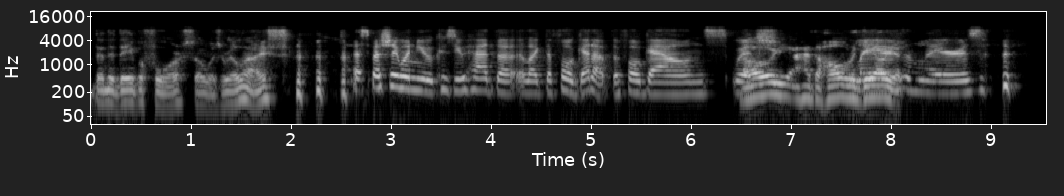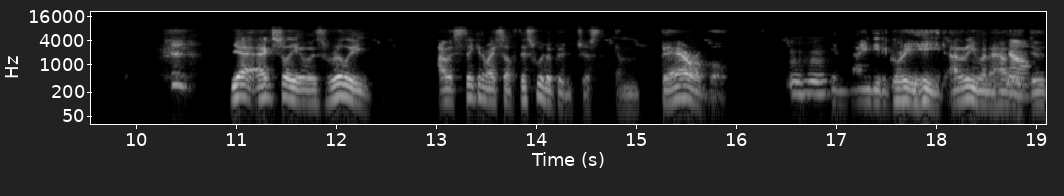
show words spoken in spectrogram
than the day before. So it was real nice. Especially when you, because you had the like the full getup, the full gowns, which oh, yeah. I had the whole regalia. layers and layers. Yeah, actually, it was really, I was thinking to myself, this would have been just unbearable hmm in 90 degree heat. I don't even know how No. they do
